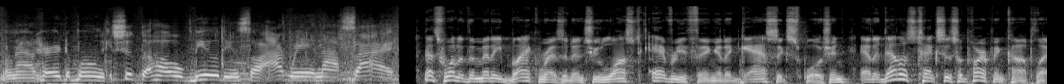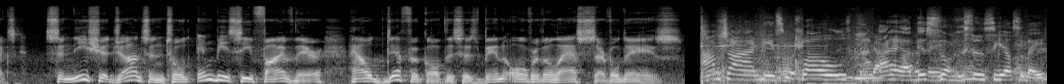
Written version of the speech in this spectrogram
When I heard the boom, it shook the whole building, so I ran outside. That's one of the many black residents who lost everything in a gas explosion at a Dallas, Texas apartment complex. Sinisha Johnson told NBC5 there how difficult this has been over the last several days. I'm trying to get some clothes. I have this since yesterday.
